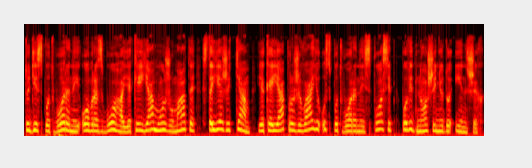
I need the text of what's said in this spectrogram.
Тоді спотворений образ Бога, який я можу мати, стає життям, яке я проживаю у спотворений спосіб по відношенню до інших.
